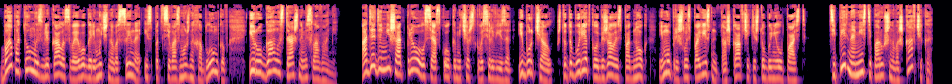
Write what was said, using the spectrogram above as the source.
Ба потом извлекала своего горемычного сына из-под всевозможных обломков и ругала страшными словами. А дядя Миша отплевывался осколками чешского сервиза и бурчал, что табуретка убежала из-под ног, ему пришлось повиснуть на шкафчике, чтобы не упасть. Теперь на месте порушенного шкафчика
